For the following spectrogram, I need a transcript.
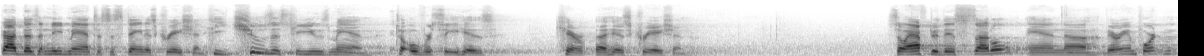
God doesn't need man to sustain his creation. He chooses to use man to oversee his, care, uh, his creation. So, after this subtle and uh, very important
